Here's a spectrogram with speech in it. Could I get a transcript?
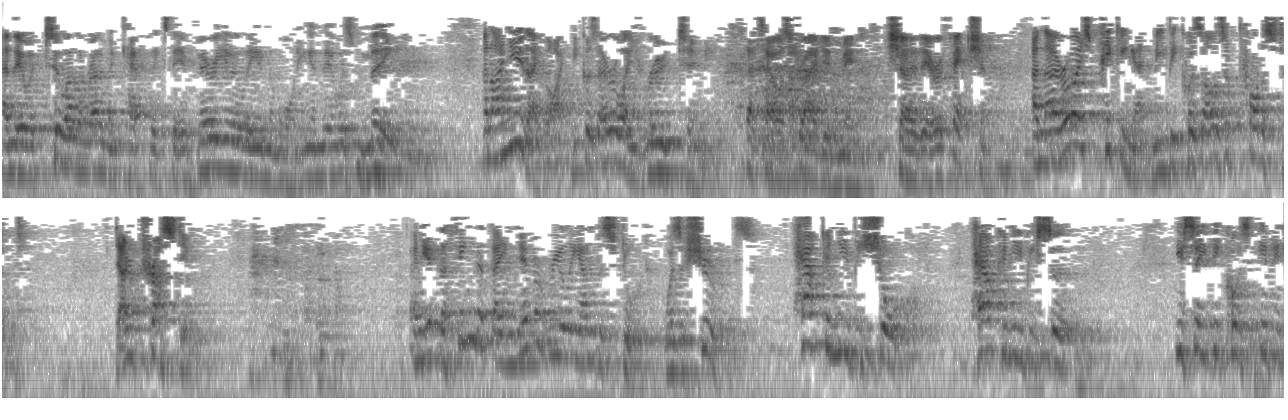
and there were two other Roman Catholics there very early in the morning, and there was me. And I knew they liked me because they were always rude to me. That's how Australian men show their affection. And they were always picking at me because I was a Protestant. Don't trust him. And yet, the thing that they never really understood was assurance. How can you be sure? How can you be certain? You see, because if it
